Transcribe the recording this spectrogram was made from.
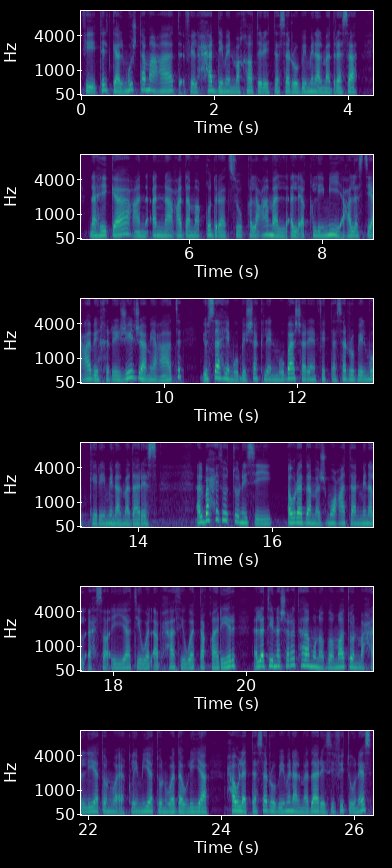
في تلك المجتمعات في الحد من مخاطر التسرب من المدرسة. ناهيك عن أن عدم قدرة سوق العمل الإقليمي على استيعاب خريجي الجامعات يساهم بشكل مباشر في التسرب المبكر من المدارس. الباحث التونسي أورد مجموعة من الإحصائيات والأبحاث والتقارير التي نشرتها منظمات محلية وإقليمية ودولية حول التسرب من المدارس في تونس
